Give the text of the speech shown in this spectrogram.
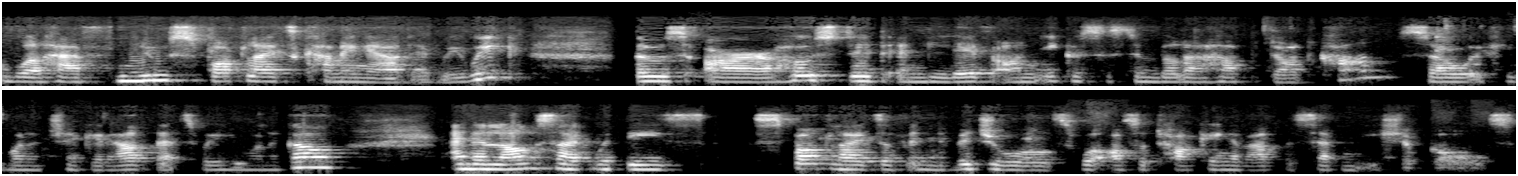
we'll have new spotlights coming out every week. Those are hosted and live on ecosystembuilderhub.com. So if you want to check it out, that's where you want to go. And alongside with these spotlights of individuals, we're also talking about the seven eShip goals.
